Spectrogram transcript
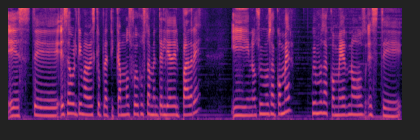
este, esa última vez que platicamos fue justamente el Día del Padre y nos fuimos a comer. Fuimos a comernos este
